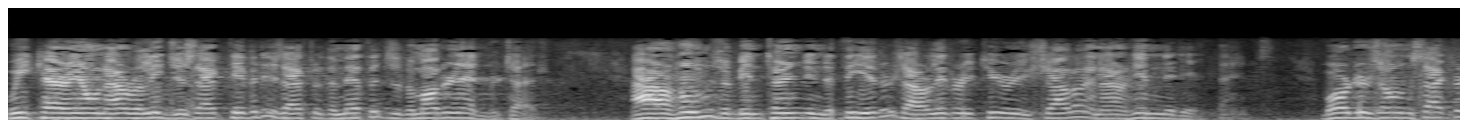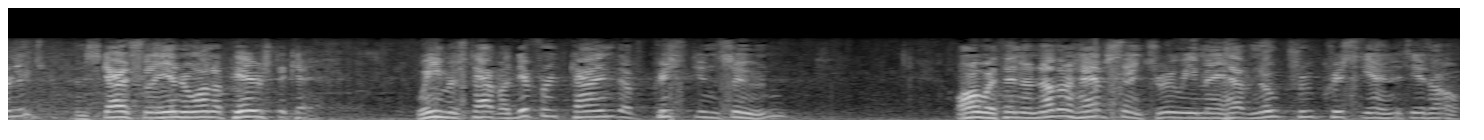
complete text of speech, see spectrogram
We carry on our religious activities after the methods of the modern advertiser. Our homes have been turned into theaters, our literature is shallow, and our hymnody things. Borders on sacrilege, and scarcely anyone appears to care. We must have a different kind of Christian soon, or within another half century we may have no true Christianity at all.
